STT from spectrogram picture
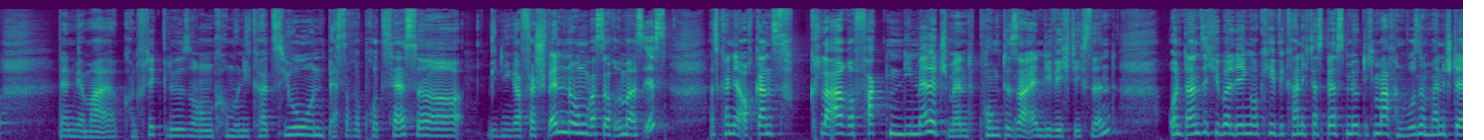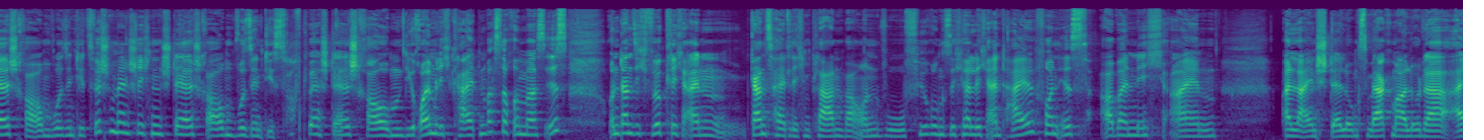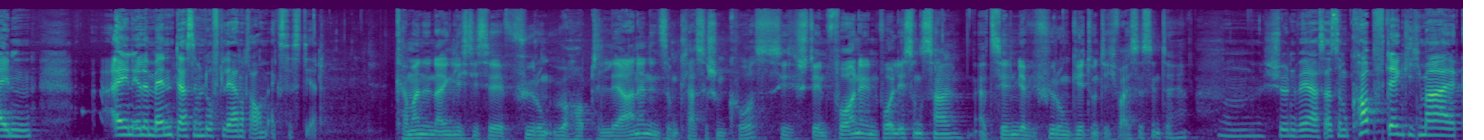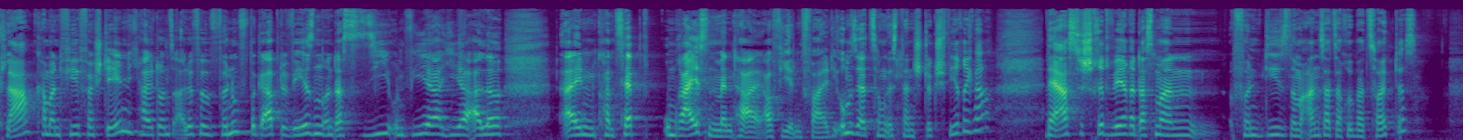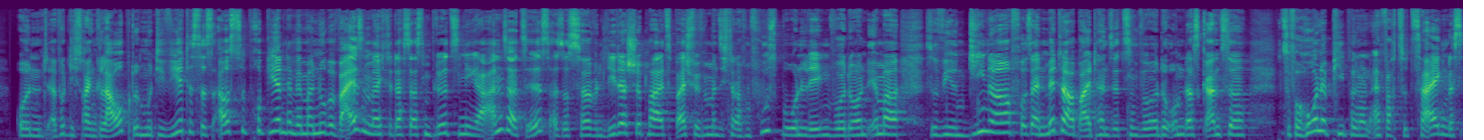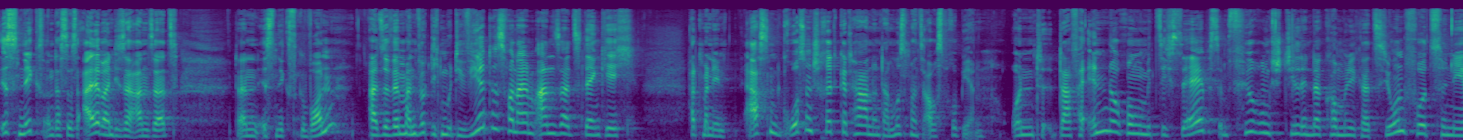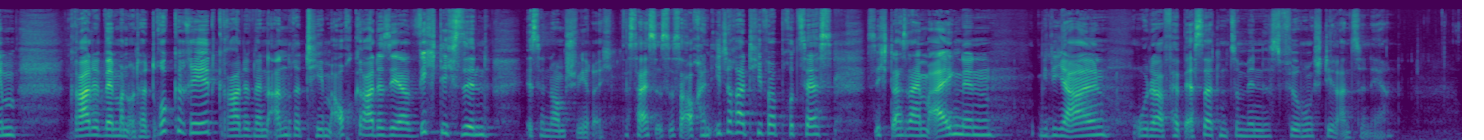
nennen wir mal Konfliktlösung, Kommunikation, bessere Prozesse, weniger Verschwendung, was auch immer es ist. Es kann ja auch ganz klare Fakten, die Management-Punkte sein, die wichtig sind. Und dann sich überlegen, okay, wie kann ich das bestmöglich machen? Wo sind meine Stellschrauben? Wo sind die zwischenmenschlichen Stellschrauben? Wo sind die Software-Stellschrauben, die Räumlichkeiten, was auch immer es ist? Und dann sich wirklich einen ganzheitlichen Plan bauen, wo Führung sicherlich ein Teil von ist, aber nicht ein Alleinstellungsmerkmal oder ein, ein Element, das im luftleeren Raum existiert. Kann man denn eigentlich diese Führung überhaupt lernen in so einem klassischen Kurs? Sie stehen vorne im Vorlesungssaal, erzählen mir, wie Führung geht und ich weiß es hinterher. Hm, schön wäre es. Also im Kopf denke ich mal, klar, kann man viel verstehen. Ich halte uns alle für vernunftbegabte Wesen und dass Sie und wir hier alle ein Konzept umreißen mental auf jeden Fall. Die Umsetzung ist dann ein Stück schwieriger. Der erste Schritt wäre, dass man von diesem Ansatz auch überzeugt ist und wirklich daran glaubt und motiviert ist, das auszuprobieren. Denn wenn man nur beweisen möchte, dass das ein blödsinniger Ansatz ist, also Servant Leadership mal als Beispiel, wenn man sich dann auf den Fußboden legen würde und immer so wie ein Diener vor seinen Mitarbeitern sitzen würde, um das Ganze zu verhohnepiepeln und einfach zu zeigen, das ist nichts und das ist albern, dieser Ansatz, dann ist nichts gewonnen. Also wenn man wirklich motiviert ist von einem Ansatz, denke ich, hat man den ersten großen Schritt getan und da muss man es ausprobieren. Und da Veränderungen mit sich selbst im Führungsstil, in der Kommunikation vorzunehmen, gerade wenn man unter Druck gerät, gerade wenn andere Themen auch gerade sehr wichtig sind, ist enorm schwierig. Das heißt, es ist auch ein iterativer Prozess, sich da seinem eigenen idealen oder verbesserten zumindest Führungsstil anzunähern.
